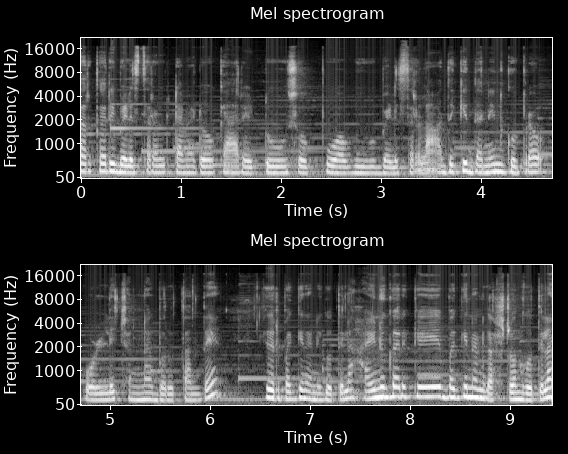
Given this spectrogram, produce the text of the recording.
ತರಕಾರಿ ಬೆಳೆಸ್ತಾರಲ್ಲ ಟೊಮೆಟೊ ಕ್ಯಾರೆಟು, ಸೊಪ್ಪು ಅವು ಇವು ಬೆಳೆಸ್ತಾರಲ್ಲ, ಅದಕ್ಕೆ ದನಿನ ಗೊಬ್ಬರ ಒಳ್ಳೆ ಚೆನ್ನಾಗಿ ಬರುತ್ತಂತೆ. ಇದ್ರ ಬಗ್ಗೆ ನನಗೆ ಗೊತ್ತಿಲ್ಲ. ಹೈನುಗಾರಿಕೆ ಬಗ್ಗೆ ನನಗೆ ಅಷ್ಟೊಂದು ಗೊತ್ತಿಲ್ಲ.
